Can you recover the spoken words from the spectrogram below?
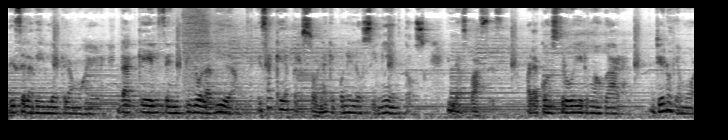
Dice la Biblia que la mujer da aquel sentido a la vida. Es aquella persona que pone los cimientos y las bases para construir un hogar lleno de amor,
